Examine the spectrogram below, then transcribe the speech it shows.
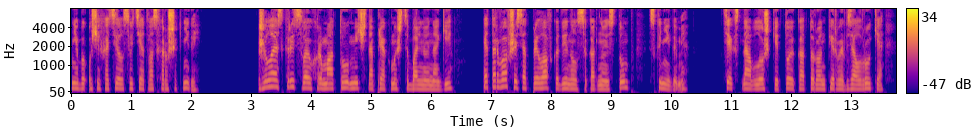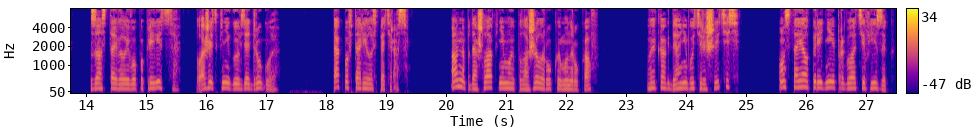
Мне бы очень хотелось уйти от вас хорошей книгой». Желая скрыть свою хромоту, Мич напряг мышцы больной ноги и, оторвавшись от прилавка, двинулся к одной из тумб с книгами. Текст на обложке той, которую он первый взял в руки, заставил его покривиться, положить книгу и взять другую. Так повторилось пять раз. Анна подошла к нему и положила руку ему на рукав. «Вы когда-нибудь решитесь?» Он стоял перед ней, проглотив язык.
